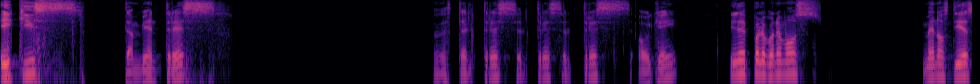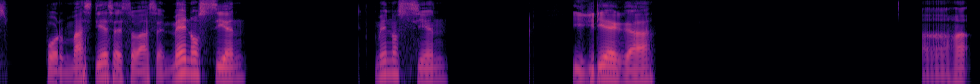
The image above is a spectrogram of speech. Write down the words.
X. También 3. ¿Dónde está el 3? El 3, el 3. Ok. Y después le ponemos menos 10 por más 10, eso hace menos 100, menos 100, y, ajá,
